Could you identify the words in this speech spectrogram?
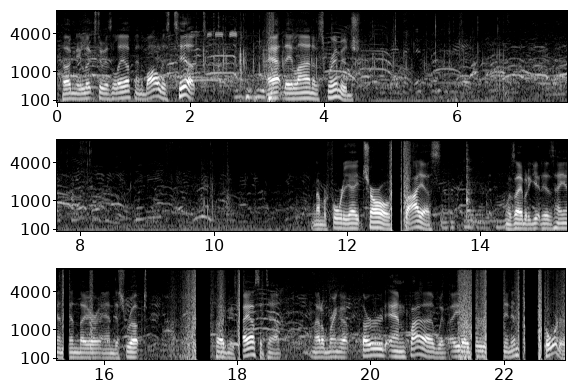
Hugney looks to his left, and the ball is tipped at the line of scrimmage. Number 48, Charles Sias, was able to get his hand in there and disrupt Hugney's pass attempt. And that'll bring up third and five with 8.03 in the quarter.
